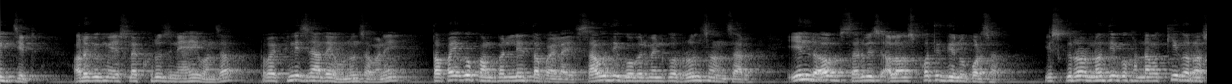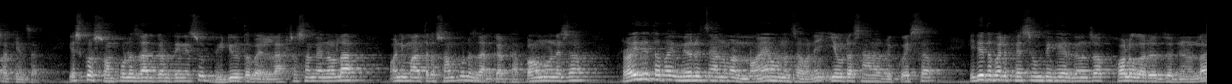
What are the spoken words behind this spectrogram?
एक्जिट अरबिकमा यसलाई खुरुज न्याही भन्छ। तपाईँ फिनिस जाँदै हुनुहुन्छ भने तपाईँको कम्पनीले तपाईँलाई साउदी गभर्मेन्टको रुल्स अनुसार इन्ड अफ सर्भिस अलाउन्स कति दिनुपर्छ? यसको र नदिएको खण्डमा के गर्न सकिन्छ? यसको सम्पूर्ण जानकारी दिनेछु। भिडियो तपाईँले लास्टसम्म हेर्नुहोला। अनि मात्र सम्पूर्ण जानकारी थाहा पाउनुहुनेछ। र यदि तपाईँ मेरो च्यानलमा नयाँ हुनुहुन्छ भने एउटा सानो रिक्वेस्ट छ। यदि तपाईँले फेसबुकदेखि हेर्दै हुनुहुन्छ फलो गरेर जोडिनु होला।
